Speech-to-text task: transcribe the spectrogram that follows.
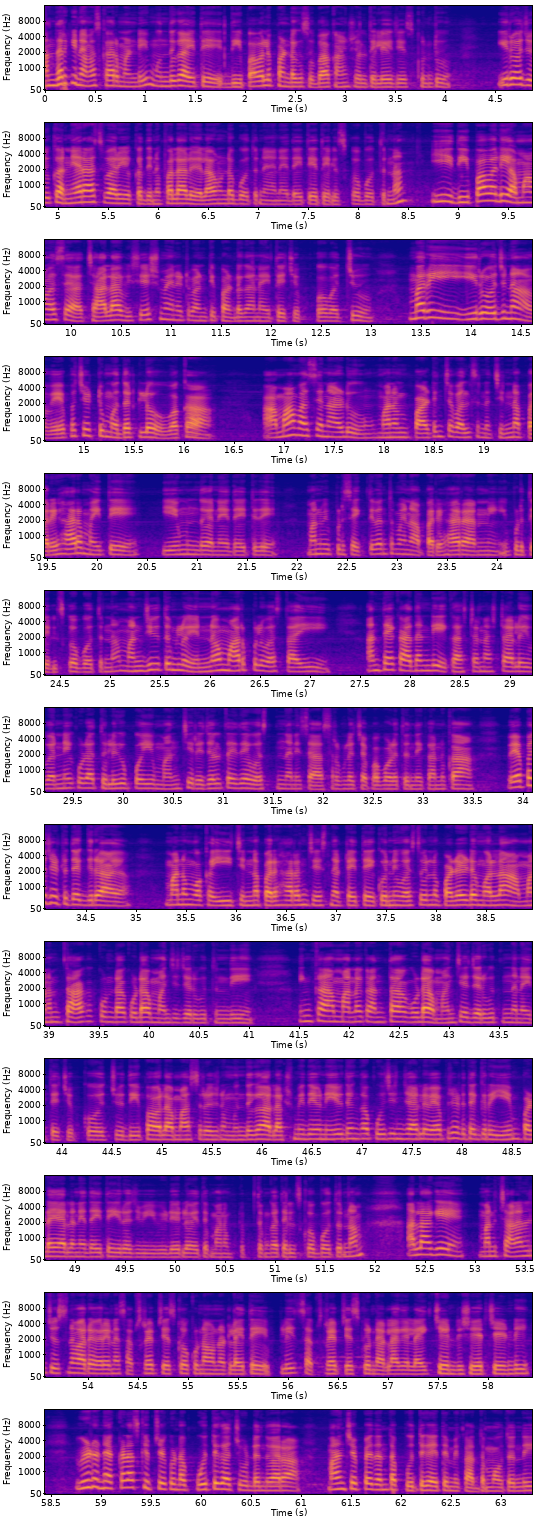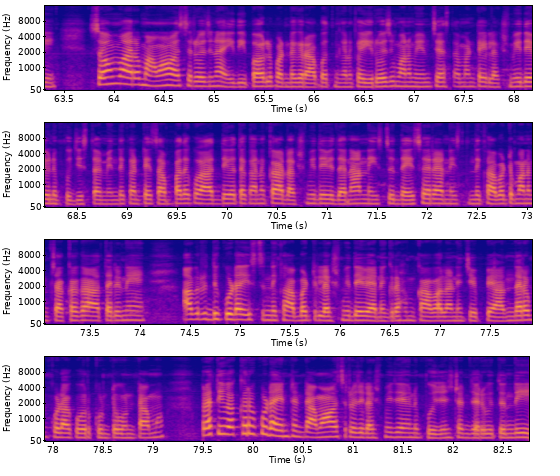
అందరికీ నమస్కారం అండి ముందుగా అయితే దీపావళి పండుగ శుభాకాంక్షలు తెలియజేసుకుంటూ ఈరోజు కన్యారాశి వారి యొక్క దినఫలాలు ఎలా ఉండబోతున్నాయి అనేది అయితే తెలుసుకోబోతున్నాం. ఈ దీపావళి అమావాస్య చాలా విశేషమైనటువంటి పండుగనైతే చెప్పుకోవచ్చు. మరి ఈ రోజున వేప చెట్టు మొదట్లో ఒక అమావాస్య నాడు మనం పాటించవలసిన చిన్న పరిహారం అయితే ఏముందో అనేది అయితే మనం ఇప్పుడు శక్తివంతమైన ఆ పరిహారాన్ని ఇప్పుడు తెలుసుకోబోతున్నాం. మన జీవితంలో ఎన్నో మార్పులు వస్తాయి. అంతేకాదండి కష్ట నష్టాలు ఇవన్నీ కూడా తొలగిపోయి మంచి రిజల్ట్ అయితే వస్తుందని శాస్త్రంలో చెప్పబడుతుంది. కనుక వేప చెట్టు దగ్గర మనం ఒక ఈ చిన్న పరిహారం చేసినట్టయితే కొన్ని వస్తువులను పడేయడం వల్ల మనం తాకకుండా కూడా మంచి జరుగుతుంది. ఇంకా మనకంతా కూడా మంచిగా జరుగుతుందని అయితే చెప్పుకోవచ్చు. దీపావళి అమావాస్య రోజున ముందుగా లక్ష్మీదేవిని ఏ విధంగా పూజించాలి వేప చెట్టు దగ్గర ఏం పడేయాలనేది అయితే ఈరోజు ఈ వీడియోలో అయితే మనం క్లుప్తంగా తెలుసుకోబోతున్నాం. అలాగే మన ఛానల్ చూసిన వారు ఎవరైనా సబ్స్క్రైబ్ చేసుకోకుండా ఉన్నట్లయితే ప్లీజ్ సబ్స్క్రైబ్ చేసుకోండి అలాగే లైక్ చేయండి షేర్ చేయండి. వీడియోని ఎక్కడా స్కిప్ చేయకుండా పూర్తిగా చూడడం ద్వారా మనం చెప్పేదంతా పూర్తిగా అయితే మీకు అర్థమవుతుంది. సోమవారం అమావాస్య రోజున ఈ దీపావళి పండుగ రాబోతుంది కనుక ఈరోజు మనం ఏం చేస్తామంటే లక్ష్మీదేవిని పూజిస్తాం. ఎందుకంటే సంపదకు ఆదేవత కనుక లక్ష్మీదేవి ధనాన్ని ఇస్తుంది ఐశ్వర్యాన్ని ఇస్తుంది. కాబట్టి మనం చక్కగా ఆ తల్లిని అభివృద్ధి కూడా ఇస్తుంది. కాబట్టి లక్ష్మీదేవి అనుగ్రహం కావాలని చెప్పి అందరం కూడా కోరుకుంటూ ఉంటాము. ప్రతి ఒక్కరు కూడా ఏంటంటే అమావాస్య రోజు లక్ష్మీదేవిని పూజించడం జరుగుతుంది.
